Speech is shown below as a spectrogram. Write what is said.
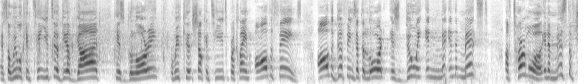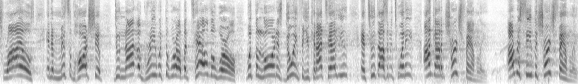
And so we will continue to give God his glory, and we shall continue to proclaim all the things, all the good things that the Lord is doing in, in the midst of turmoil, in the midst of trials, in the midst of hardship. Do not agree with the world, but tell the world what the Lord is doing for you. Can I tell you, in 2020, I got a church family. I received the church family.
